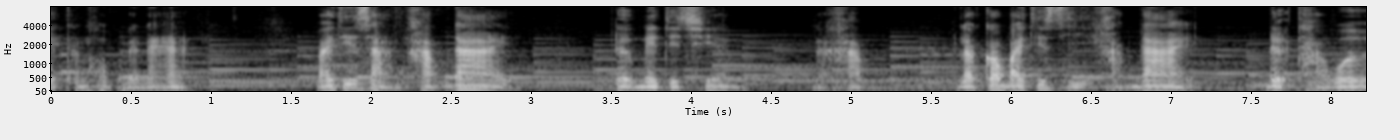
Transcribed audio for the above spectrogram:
7 ทั้ง 6 เลยนะฮะ ใบที่ 3 ครับได้ The Magician นะครับ แล้วก็ใบที่ 4 ครับได้ The Tower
